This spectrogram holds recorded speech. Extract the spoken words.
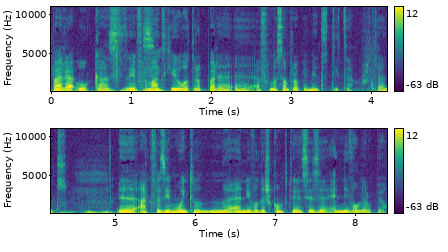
para o caso da informática Sim. e outra para a, a, formação propriamente dita. Portanto, uhum. uh, há que fazer muito a nível das competências a, a nível europeu.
